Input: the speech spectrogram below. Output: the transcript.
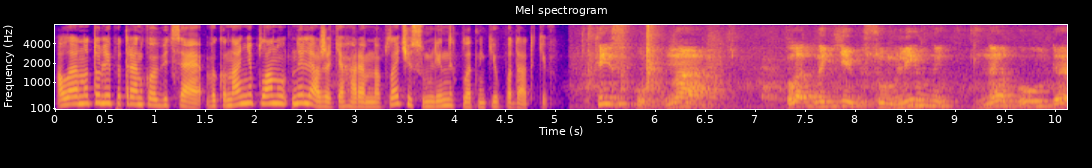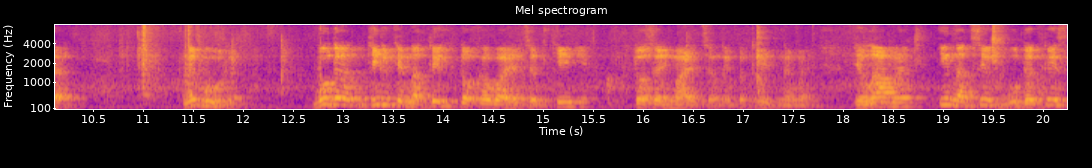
Але Анатолій Петренко обіцяє, виконання плану не ляже тягарем на плечі сумлінних платників податків. Тиску на платників сумлінних не буде. Не буде. Буде тільки на тих, хто ховається в тіні, хто займається непотрібними ділами, і на цих буде тиск.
